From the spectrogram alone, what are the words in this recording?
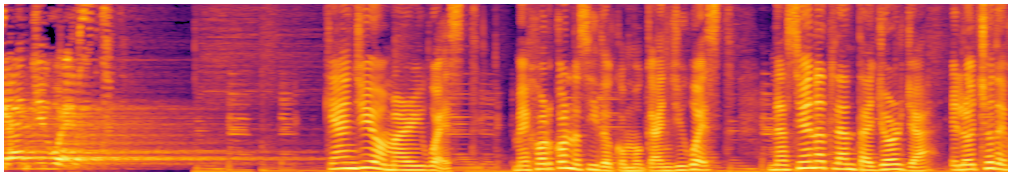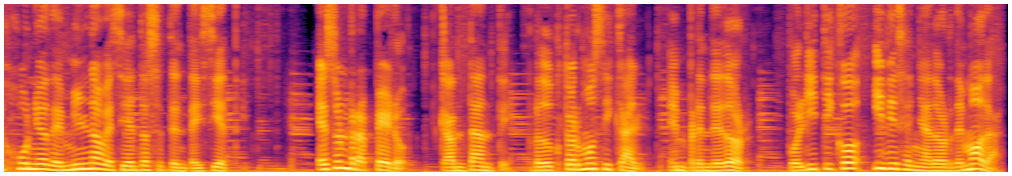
Kanji West. Kanji Omari West, mejor conocido como Kanji West, nació en Atlanta, Georgia, el 8 de junio de 1977. Es un rapero, cantante, productor musical, emprendedor, político y diseñador de moda,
